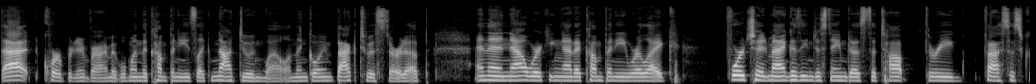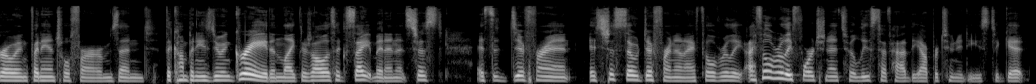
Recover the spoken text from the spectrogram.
that corporate environment but when the company's like not doing well and then going back to a startup. And then now working at a company where like fortune magazine just named us the top three fastest growing financial firms and the company's doing great and like there's all this excitement and it's just it's a different it's just so different and i feel really i feel really fortunate to at least have had the opportunities to get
